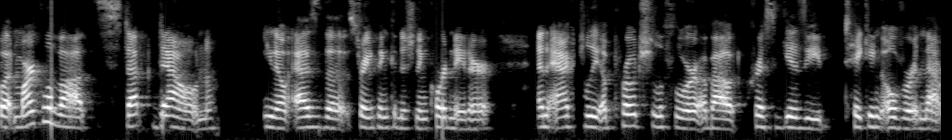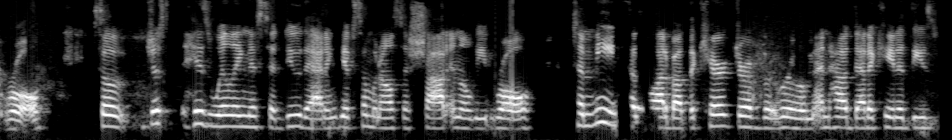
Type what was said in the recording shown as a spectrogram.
but Mark Lovat stepped down, you know, as the strength and conditioning coordinator and actually approached LaFleur about Chris Gizzi taking over in that role. So just his willingness to do that and give someone else a shot in a lead role to me says a lot about the character of the room and how dedicated these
